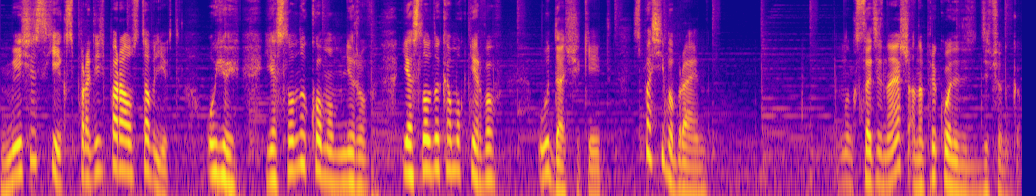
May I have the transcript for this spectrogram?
Миссис Хикс, пройдите, пожалуйста, в лифт. Ой-ой, я словно комом нервов. Я словно комок нервов. Удачи, Кейт. Спасибо, Брайан. Ну, кстати, знаешь, она прикольная девчонка.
